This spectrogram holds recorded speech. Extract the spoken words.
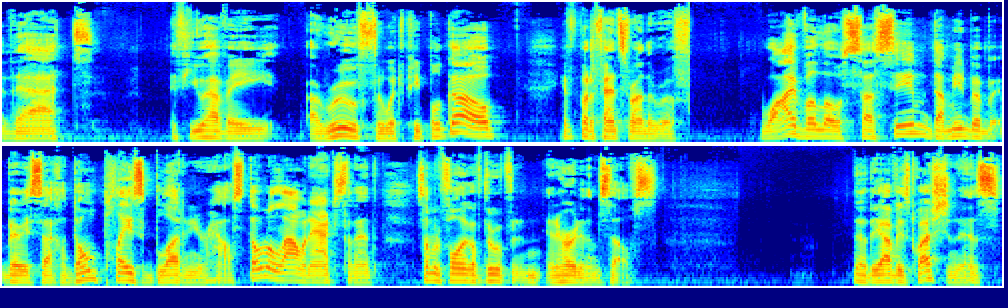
that if you have a, a roof in which people go, have to put a fence around the roof. Why velo sasim damid Don't place blood in your house. Don't allow an accident, someone falling off the roof and, and hurting themselves. Now the obvious question is,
